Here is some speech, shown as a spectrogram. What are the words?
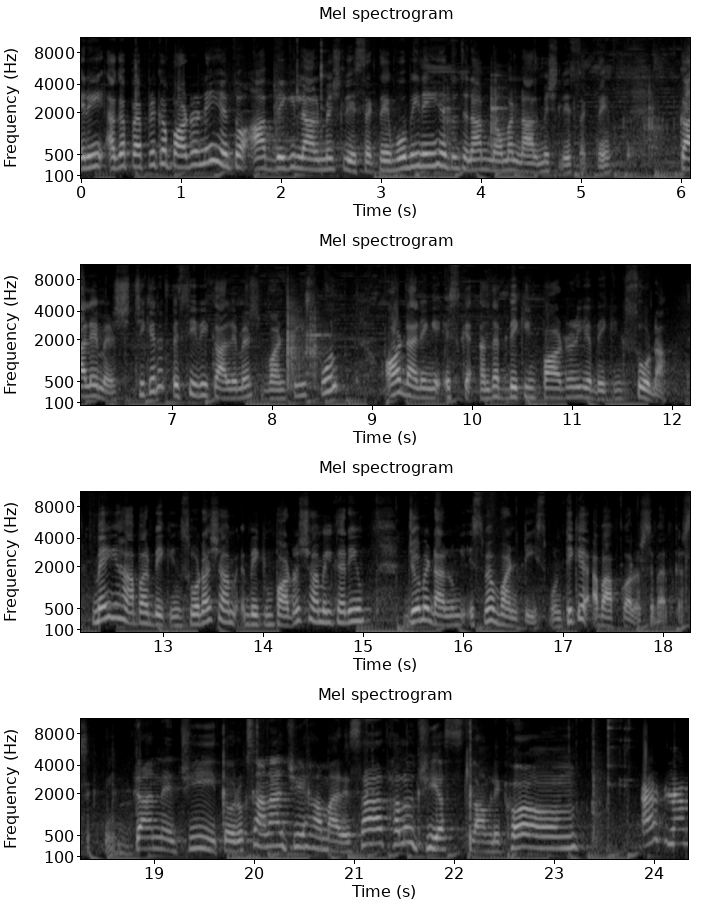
यानी अगर पेपरिका पाउडर नहीं है तो आप देगी लाल मिर्च ले सकते हैं। वो भी नहीं है तो जनाब नॉर्मल लाल मिर्च ले सकते हैं। काले मिर्च, ठीक है ना? पिसी हुई काले मिर्च वन टीस्पून और डालेंगे इसके अंदर बेकिंग पाउडर या बेकिंग सोडा मैं यहाँ पर बेकिंग सोडा शामिल बेकिंग पाउडर शामिल करी हूँ। जो मैं डालूँगी इसमें वन टीस्पून ठीक है? अब आप कॉलर से बात कर सकती हैं। डन जी। तो रुखसाना जी हमारे साथ। हेलो जी, अस्सलाम वालेकुम। अस्सलाम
